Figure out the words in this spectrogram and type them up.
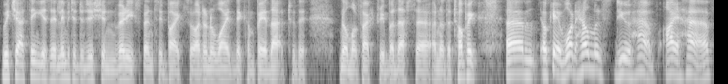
which I think is a limited edition, very expensive bike. So I don't know why they compare that to the normal factory, but that's uh, another topic. Um, okay, what helmets do you have? I have.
